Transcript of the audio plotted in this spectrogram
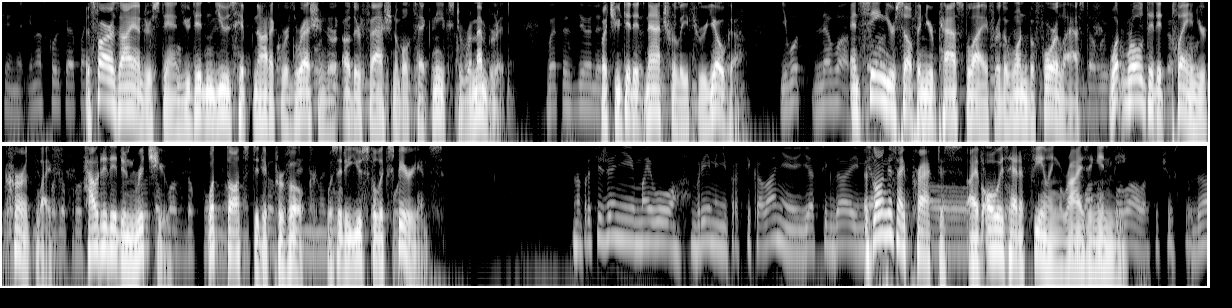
As far as I understand, you didn't use hypnotic regression or other fashionable techniques to remember it. But you did it naturally through yoga. And seeing yourself in your past life or the one before last, what role did it play in your current life? How did it enrich you? What thoughts did it provoke? Was it a useful experience? As long as I practice, I have always had a feeling rising in me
